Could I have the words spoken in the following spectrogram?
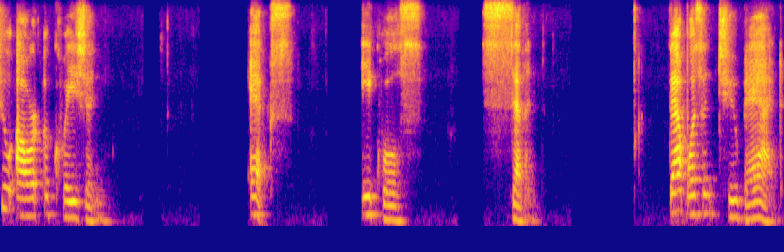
To our equation. X equals 7. That wasn't too bad.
